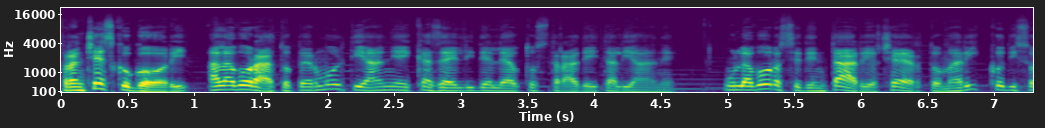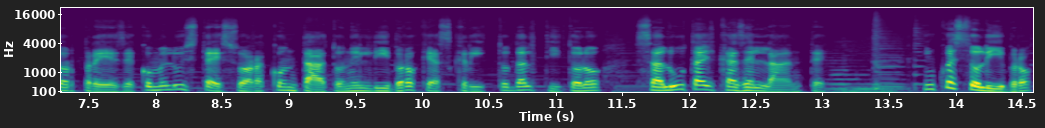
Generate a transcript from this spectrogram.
Francesco Gori ha lavorato per molti anni ai caselli delle autostrade italiane. Un lavoro sedentario, certo, ma ricco di sorprese, come lui stesso ha raccontato nel libro che ha scritto dal titolo Saluta il casellante. In questo libro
